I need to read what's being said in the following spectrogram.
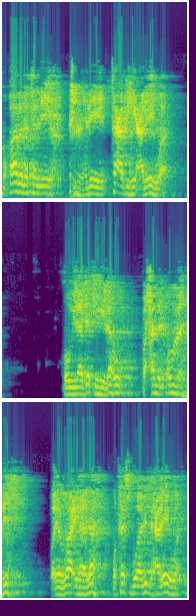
مقابلة لتعبه عليه وولادته له وحمل أمه به وإرضاعها له وكسب والده عليه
